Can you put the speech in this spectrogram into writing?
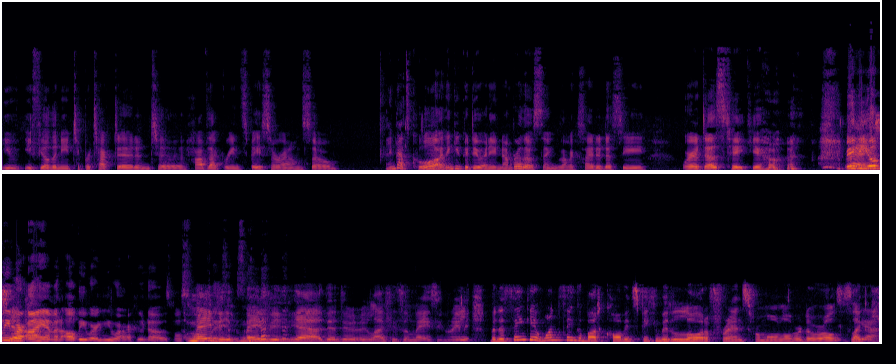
you, you feel the need to protect it and to have that green space around. So I think that's cool. Yeah. I think you could do any number of those things. I'm excited to see where it does take you. maybe Thanks, you'll be yeah. where I am and I'll be where you are. Who knows? We'll maybe, maybe. Yeah, the, the life is amazing, really. But the thing, one thing about COVID, speaking with a lot of friends from all over the world, it's like yeah.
